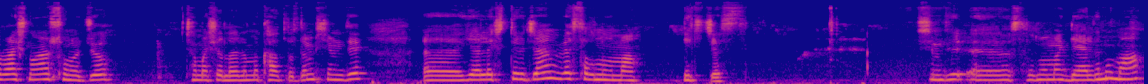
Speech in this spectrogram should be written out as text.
uzun uğraşlar sonucu çamaşırlarımı katladım. Şimdi e, yerleştireceğim ve salonuma geçeceğiz. Şimdi e, salonuma geldim ama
